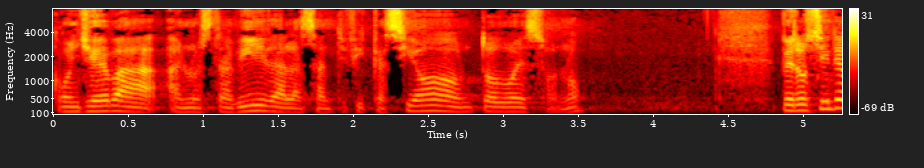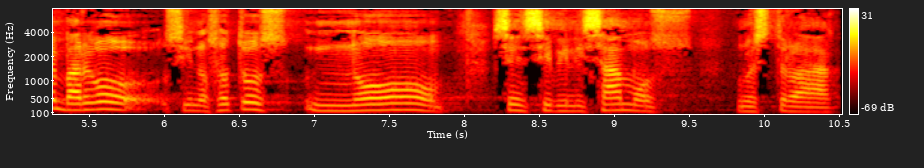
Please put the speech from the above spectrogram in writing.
conlleva a nuestra vida, la santificación, todo eso, ¿no? Pero sin embargo, si nosotros no sensibilizamos nuestra,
